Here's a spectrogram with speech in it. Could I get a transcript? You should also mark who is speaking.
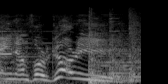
Speaker 1: And for Glory.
